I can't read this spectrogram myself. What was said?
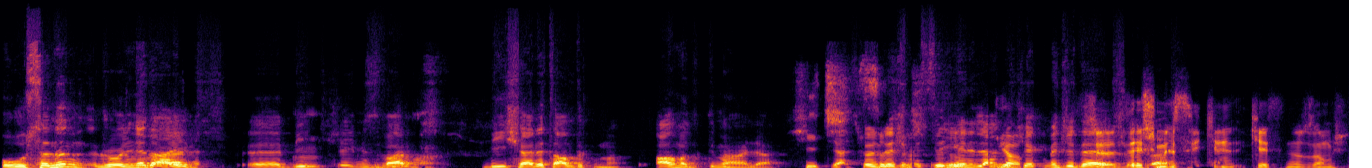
Oğuzhan'ın rolüne dair e, bir Hı. şeyimiz var mı? Bir işaret aldık mı? Almadık değil mi hala? Hiç. Yani sözleşmesi sıfır. yenilendi Yok. çekmecede. Sözleşmesi ke- kesin uzamış.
